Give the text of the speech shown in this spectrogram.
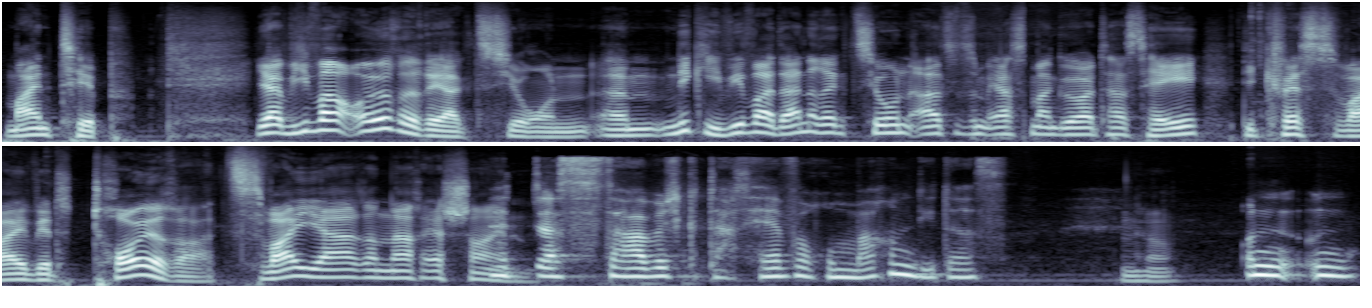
mein Tipp. Ja, wie war eure Reaktion? Ähm, Niki, wie war deine Reaktion, als du zum ersten Mal gehört hast, hey, die Quest 2 wird teurer, zwei Jahre nach Erscheinen? Das, da habe ich gedacht, hä, warum machen die das? Ja. Und, und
